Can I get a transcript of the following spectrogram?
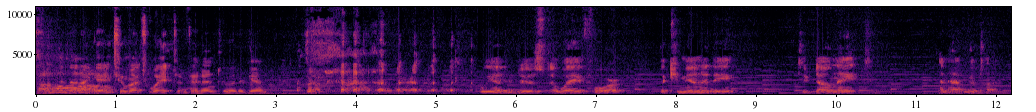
Oh. And then I gained too much weight to fit into it again. we introduced a way for the community to donate and have a good time.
